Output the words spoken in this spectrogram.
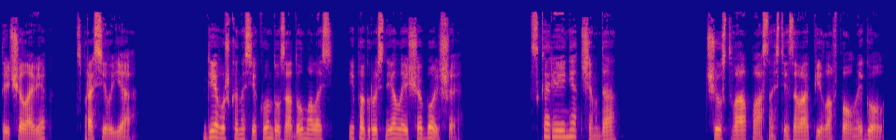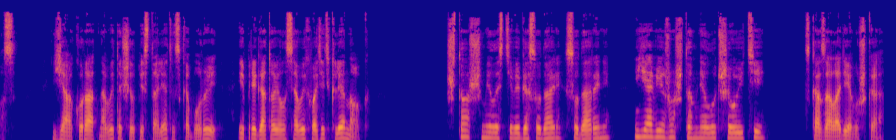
«Ты человек?» – спросил я. Девушка на секунду задумалась и погрустнела еще больше. «Скорее нет, чем да». Чувство опасности завопило в полный голос. Я аккуратно вытащил пистолет из кобуры и приготовился выхватить клинок. Что ж, милостивый государь, сударыни, я вижу, что мне лучше уйти, сказала девушка.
